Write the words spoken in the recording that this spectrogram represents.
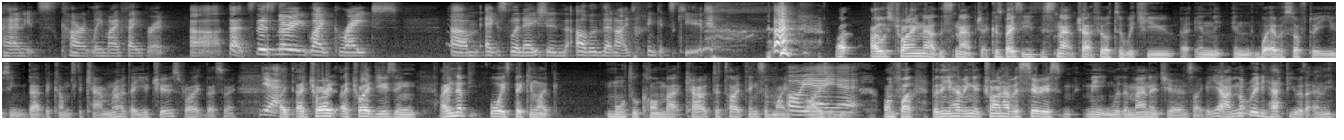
and it's currently my favorite. Uh, that's there's no like great um, explanation other than I think it's cute. I, I, was trying out the Snapchat because basically the Snapchat filter, which you uh, in the, in whatever software you're using, that becomes the camera that you choose, right? That's right. Yeah. I, I tried I tried using. I end up always picking like Mortal Kombat character type things of my Oh, yeah, eyes yeah. on fire. But then you're having a, try and have a serious meeting with a manager, and it's like, yeah, I'm not really happy with that, and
